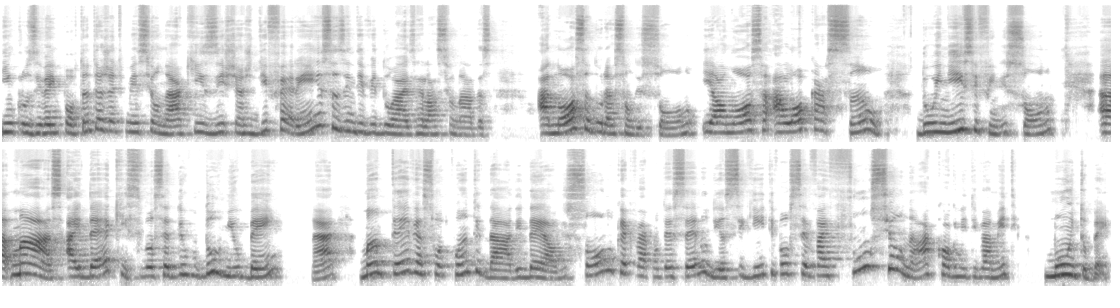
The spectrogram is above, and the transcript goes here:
inclusive é importante a gente mencionar que existem as diferenças individuais relacionadas à nossa duração de sono e à nossa alocação do início e fim de sono. Uh, mas a ideia é que se você dormiu bem, né? Manteve a sua quantidade ideal de sono, o que, é que vai acontecer no dia seguinte? Você vai funcionar cognitivamente muito bem.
